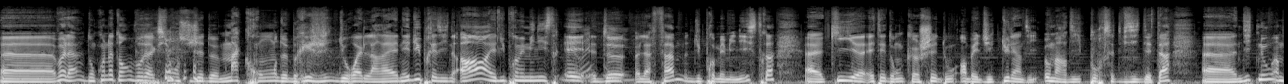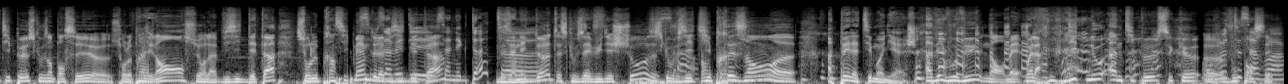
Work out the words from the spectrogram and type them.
Euh, voilà, donc on attend vos réactions au sujet de Macron, de Brigitte, du roi et de la reine et du président, oh et du premier ministre et Ouais. de la femme du premier ministre euh, qui était donc chez nous en Belgique du lundi au mardi pour cette visite d'État. Dites-nous un petit peu ce que vous en pensez sur le président, sur la visite d'État, sur le principe même Si de la visite des d'État. anecdotes. Des anecdotes Est-ce que vous avez vu des choses Est-ce que vous étiez entendu. Euh, Appel à témoignage. Avez-vous vu Non, mais voilà. Dites-nous un petit peu ce que On euh, vous tout pensez. savoir.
